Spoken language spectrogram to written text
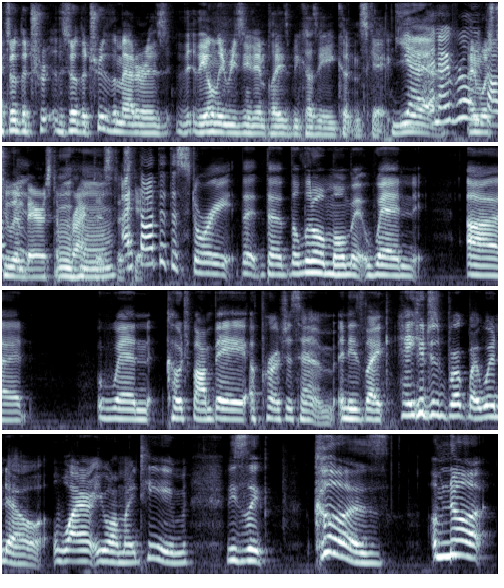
And so the tr- so the truth of the matter is the, the only reason he didn't play is because he couldn't skate Yeah, Yeah. and I really and was too that- embarrassed to practice to I skate. thought that the story, the the the little moment when, uh, when Coach Bombay approaches him and he's like, "Hey, you just broke my window. Why aren't you on my team?" And he's like, "Cause I'm not.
